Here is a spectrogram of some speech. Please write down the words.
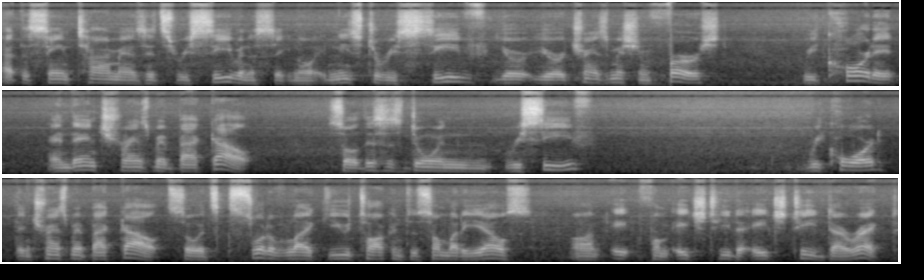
at the same time as it's receiving a signal, it needs to receive your, your transmission first, record it, and then transmit back out. So this is doing receive, record, then transmit back out. So it's sort of like you talking to somebody else on from HT to HT direct.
